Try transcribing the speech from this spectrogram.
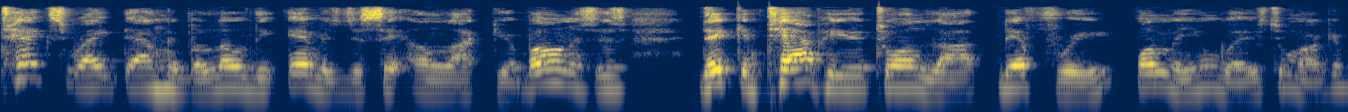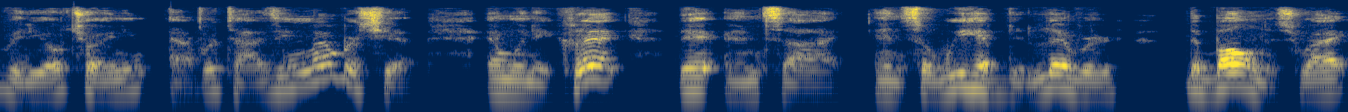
text right down here below the image to say unlock your bonuses. They can tap here to unlock their free 1 million ways to market video training advertising membership. And when they click, they're inside. And so we have delivered the bonus, right?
